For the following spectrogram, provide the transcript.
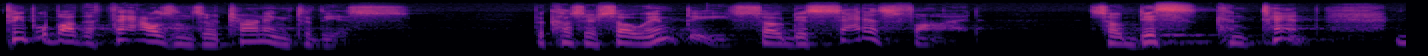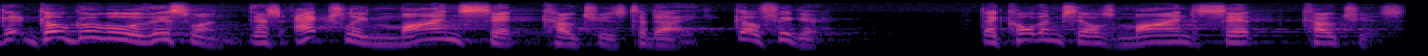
people by the thousands are turning to this because they're so empty, so dissatisfied, so discontent? Go Google this one. There's actually mindset coaches today. Go figure. They call themselves mindset coaches.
